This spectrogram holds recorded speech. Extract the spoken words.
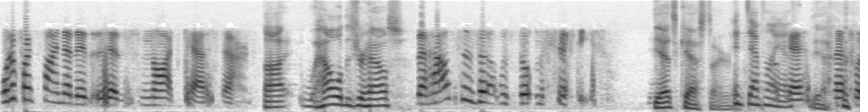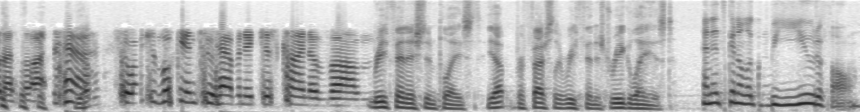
What if I find out it, that it's not cast iron? Uh, how old is your house? The house is, uh, was built in the 50s. Yeah, it's cast iron. It definitely Okay, is. Yeah. that's what I thought. So I should look into having it just kind of um, Refinished and placed. Yep, professionally refinished, reglazed. And it's going to look beautiful.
